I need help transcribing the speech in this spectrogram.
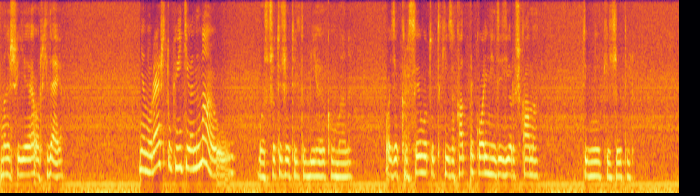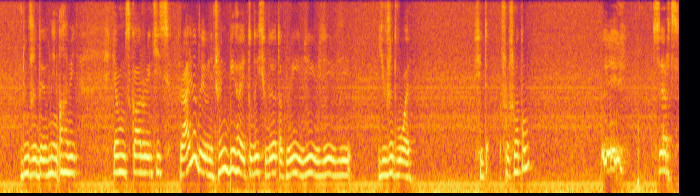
У мене ще є орхідея. Ні, ну решту квітів я не знаю. Боже, що ти житель тут бігає коло мене. Ось як красиво, тут такий закат прикольний зі зірочками. Дивний якийсь житель. Дуже дивний. Навіть я вам скажу якийсь реально дивний, що він бігає туди-сюди, отак ві, ві, ві, ві. Їх вже двоє. Сіде. Що що там? Серце.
